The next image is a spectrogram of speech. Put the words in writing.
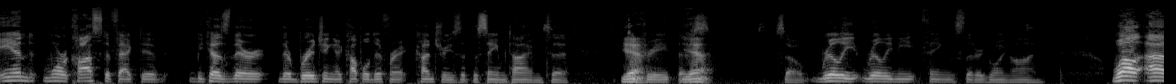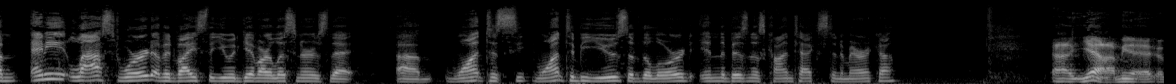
and more cost effective because they're they're bridging a couple different countries at the same time to, yeah. to create this. Yeah. So really, really neat things that are going on. Well, um, any last word of advice that you would give our listeners that um, want to see want to be used of the Lord in the business context in America? Uh, yeah, I mean, uh,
